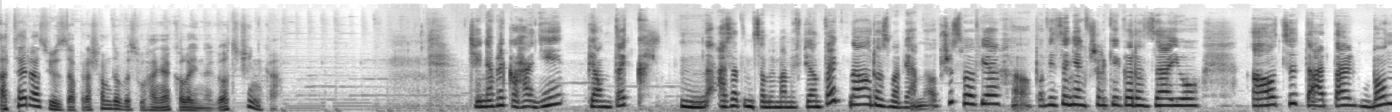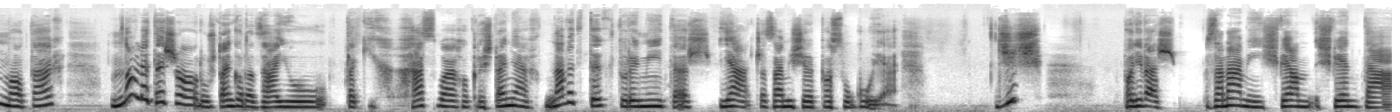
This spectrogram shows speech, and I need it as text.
A teraz już zapraszam do wysłuchania kolejnego odcinka. Dzień dobry, kochani. Piątek. Mm, A za tym, co my mamy w piątek? No, rozmawiamy o przysłowiach, o powiedzeniach wszelkiego rodzaju, o cytatach, bonmotach, no ale też o różnego rodzaju takich hasłach, określeniach, nawet tych, którymi też ja czasami się posługuję. Dziś, ponieważ za nami świę- święta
